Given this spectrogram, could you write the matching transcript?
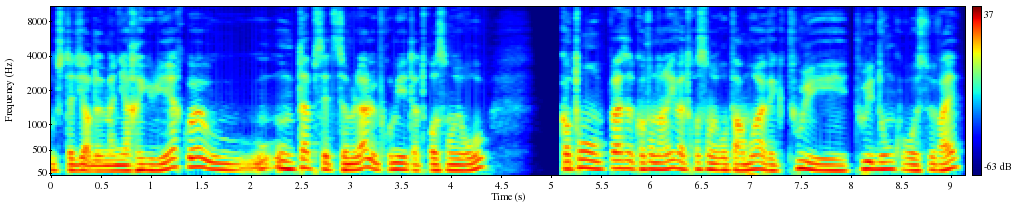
donc c'est-à-dire de manière régulière, quoi, où, où on tape cette somme-là, le premier est à 300 euros, quand on, passe, quand on arrive à 300 euros par mois avec tous les, tous les dons qu'on recevrait,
